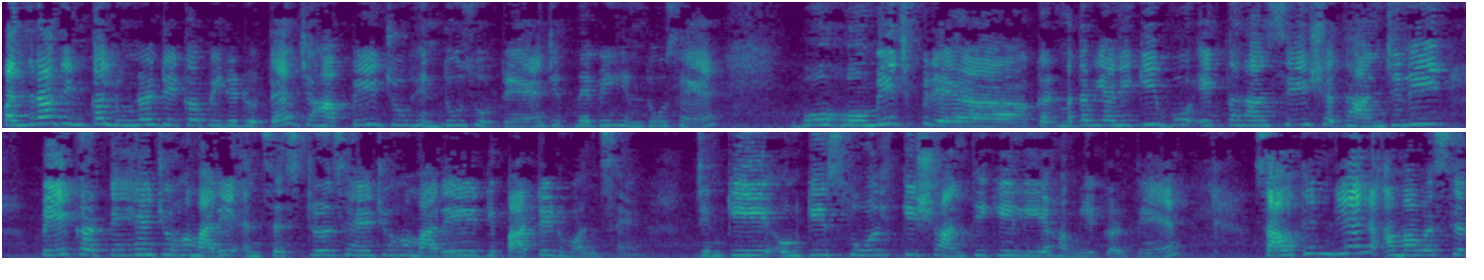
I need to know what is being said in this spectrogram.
पंद्रह दिन का लूनर डे का पीरियड होता है, जहाँ पे जो हिंदूज होते हैं, जितने भी हिंदूज हैं, वो होमेज मतलब यानी कि वो एक तरह से श्रद्धांजलि पे करते हैं जो हमारे एंसेस्टर्स हैं, जो हमारे डिपार्टेड वंस हैं, जिनकी, उनकी सोल की शांति के लिए हम ये करते हैं। साउथ इंडियन अमावस्या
